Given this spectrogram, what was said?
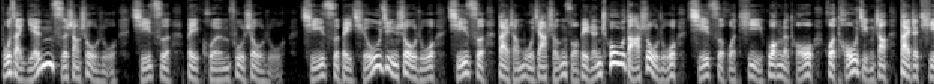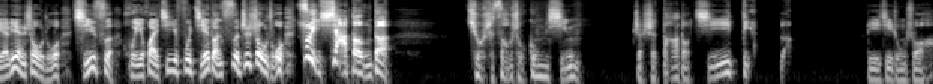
不在言辞上受辱，其次被捆缚受辱，其次被囚禁受辱，其次带上木枷绳索被人抽打受辱，其次或剃光了头，或头颈上带着铁链受辱，其次毁坏肌肤、截断四肢受辱，最下等的，就是遭受宫刑。这是达到极点了。《礼记》中说：“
